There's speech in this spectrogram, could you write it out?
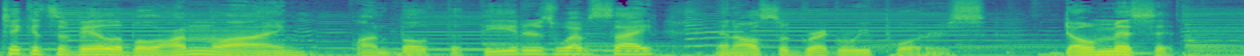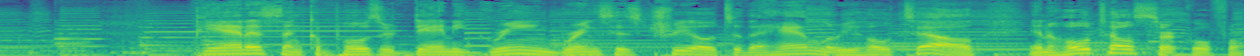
Tickets available online on both the theater's website and also Gregory Porter's. Don't miss it. Pianist and composer Danny Green brings his trio to the Handlery Hotel in Hotel Circle from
